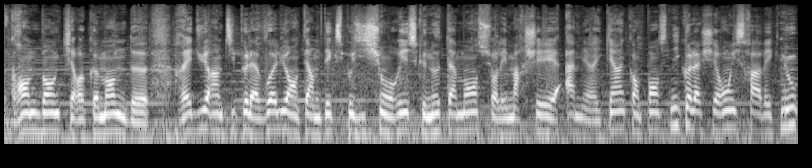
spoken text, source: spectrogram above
de grandes banques qui recommandent de réduire un petit peu la voilure en termes d'exposition au risque, notamment sur les marchés américains. Qu'en pense Nicolas Chéron? Il sera avec nous,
